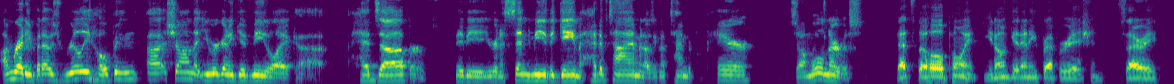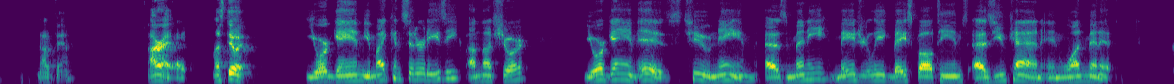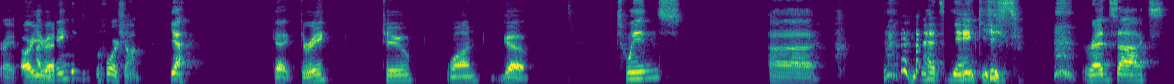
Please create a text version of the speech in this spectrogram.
I'm ready, but I was really hoping, uh, Sean, that you were going to give me like a heads up or maybe you're going to send me the game ahead of time and I was going to have time to prepare. So I'm a little nervous. That's the whole point. You don't get any preparation. Sorry. Not a fan. All right, All right. let's do it. Your game, you might consider it easy. I'm not sure. Your game is to name as many Major League Baseball teams as you can in one minute. Great. Are you I've ready? Before Sean. Yeah. Okay. Three, two, one, go. Twins. Uh, Mets, Yankees, Red Sox,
